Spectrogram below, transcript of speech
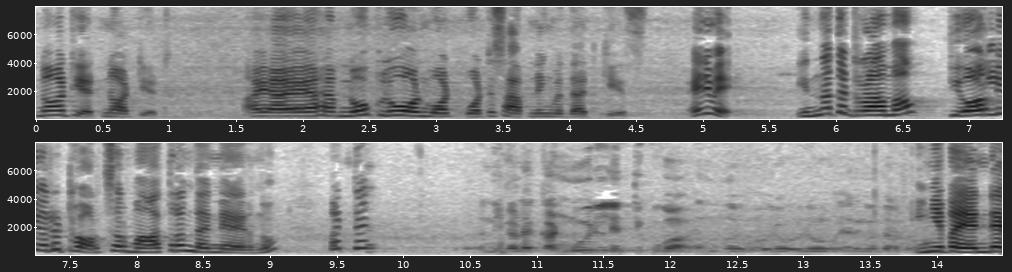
Not yet, not yet. I, I have no clue on what, what is happening with that case. Anyway, ഇന്നത്തെ ഡ്രാമ Purely ഒരു ടോർച്ചർ മാത്രം തന്നെയായിരുന്നു. ബട്ട് ദെൻ നിങ്ങളുടെ കണ്ണൂരിൽ എത്തിക്കുക എന്നത് ഒരു ഒരു ഇനിയിപ്പോൾ എന്റെ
